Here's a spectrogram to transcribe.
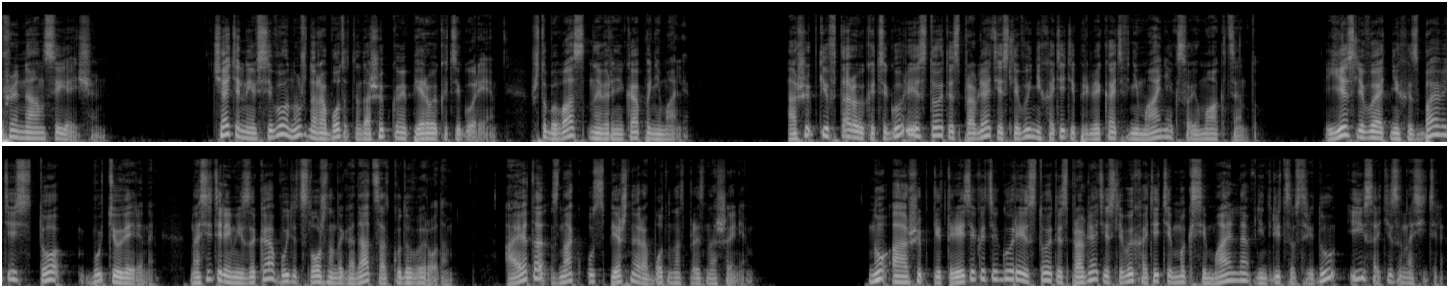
pronunciation. Тщательнее всего нужно работать над ошибками первой категории, чтобы вас наверняка понимали. Ошибки второй категории стоит исправлять, если вы не хотите привлекать внимание к своему акценту. Если вы от них избавитесь, то будьте уверены, носителям языка будет сложно догадаться, откуда вы родом. А это знак успешной работы над произношением. Ну а ошибки третьей категории стоит исправлять, если вы хотите максимально внедриться в среду и сойти за носителя.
